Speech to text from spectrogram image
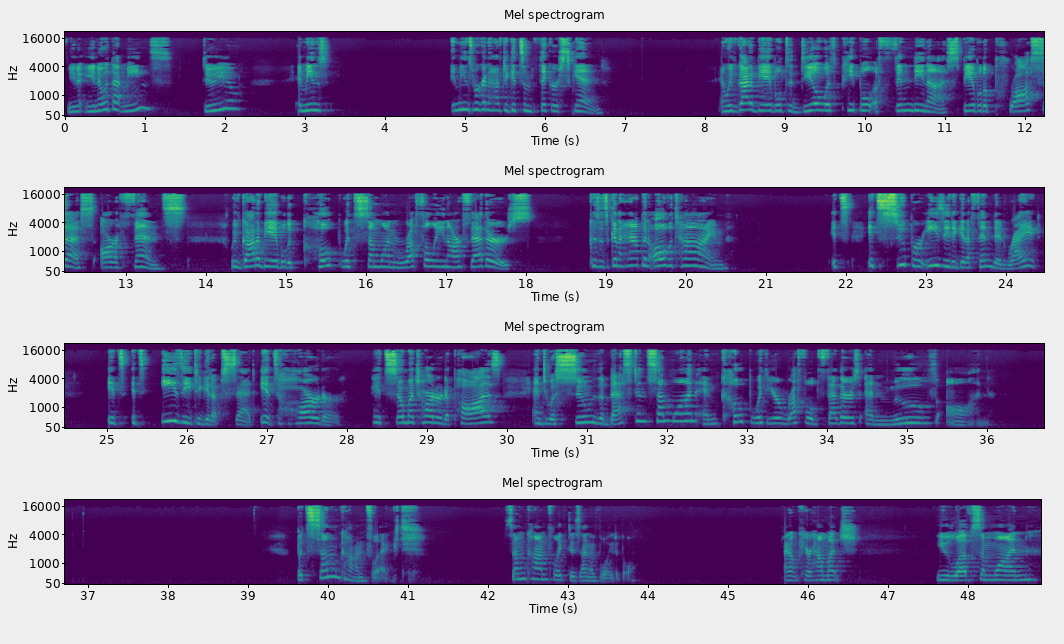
You know, you know what that means? Do you? It means it means we're going to have to get some thicker skin. And we've got to be able to deal with people offending us, be able to process our offense. We've got to be able to cope with someone ruffling our feathers because it's going to happen all the time. It's it's super easy to get offended, right? It's it's easy to get upset. It's harder. It's so much harder to pause and to assume the best in someone and cope with your ruffled feathers and move on. But some conflict, some conflict is unavoidable. I don't care how much you love someone,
